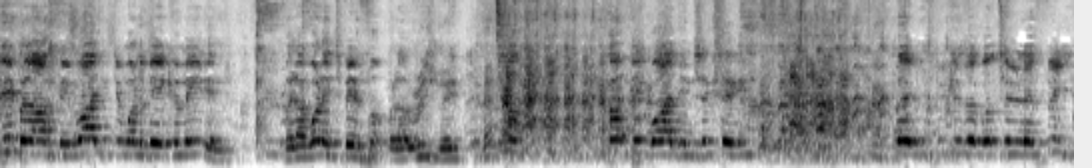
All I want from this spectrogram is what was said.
People ask me, why did you want to be a comedian? Well, I wanted to be a footballer originally. Can't think why I didn't succeed. Maybe it's because I've got two left feet.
